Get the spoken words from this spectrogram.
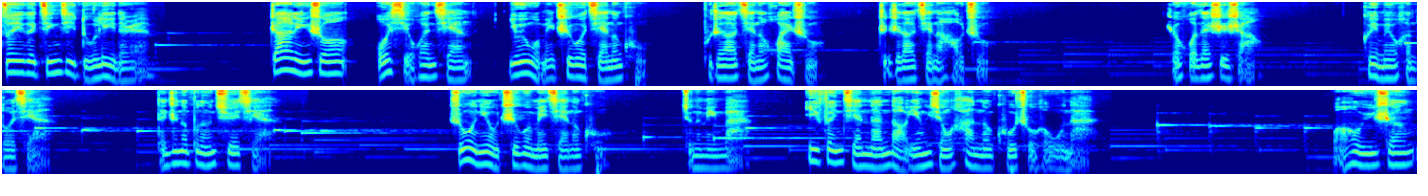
做一个经济独立的人。张爱玲说：“我喜欢钱，因为我没吃过钱的苦，不知道钱的坏处，只知道钱的好处。”人活在世上，可以没有很多钱，但真的不能缺钱。如果你有吃过没钱的苦，就能明白一分钱难倒英雄汉的苦楚和无奈。往后余生，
